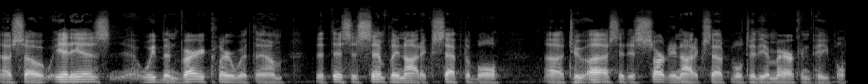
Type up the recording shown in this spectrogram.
Uh, so it is, we've been very clear with them that this is simply not acceptable uh, to us. It is certainly not acceptable to the American people.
